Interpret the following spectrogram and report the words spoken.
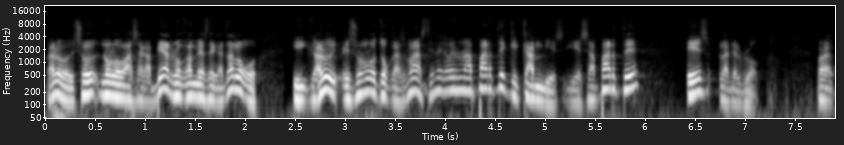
Claro, eso no lo vas a cambiar, no cambias de catálogo. Y claro, eso no lo tocas más. Tiene que haber una parte que cambies. Y esa parte es la del blog. Bueno,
